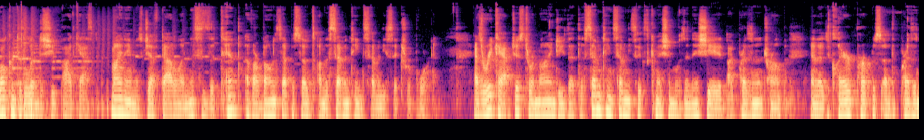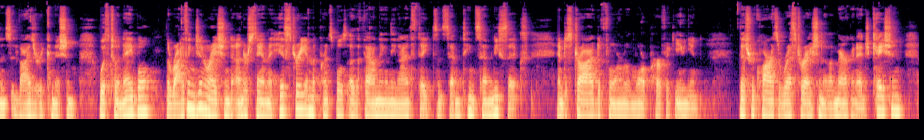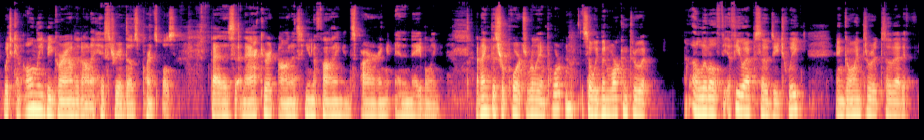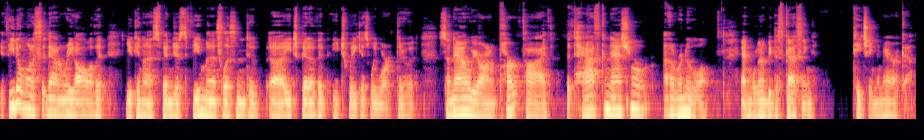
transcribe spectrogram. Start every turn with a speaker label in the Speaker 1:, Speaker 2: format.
Speaker 1: Welcome to the Live to Shoot podcast. My name is Jeff Dowdle, and this is the 10th of our bonus episodes on the 1776 report. As a recap, just to remind you that the 1776 Commission was initiated by President Trump, and the declared purpose of the President's Advisory Commission was to enable the rising generation to understand the history and the principles of the founding of the United States in 1776 and to strive to form a more perfect union. This requires a restoration of American education, which can only be grounded on a history of those principles. That is an accurate, honest, unifying, inspiring, and enabling. I think this report's really important. So we've been working through it a little, a few episodes each week and going through it so that if, if you don't want to sit down and read all of it, you can uh, spend just a few minutes listening to uh, each bit of it each week as we work through it. So now we are on part five, the task of national uh, renewal, and we're going to be discussing teaching America.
